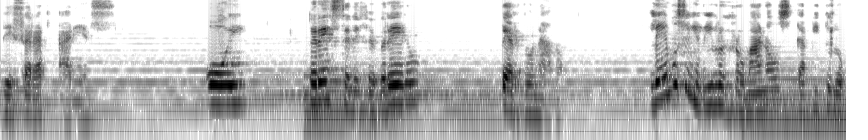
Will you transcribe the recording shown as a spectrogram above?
de Sarat Arias. Hoy, 13 de febrero, perdonado. Leemos en el libro de Romanos capítulo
